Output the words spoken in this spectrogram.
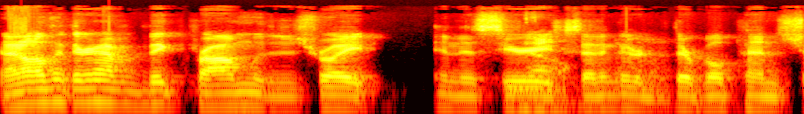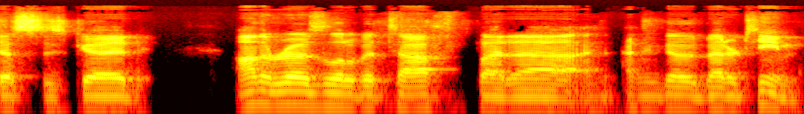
and I don't think they're gonna have a big problem with Detroit in this series no. I think their their bullpen's just as good. On the road's a little bit tough, but uh, I think they're a better team.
